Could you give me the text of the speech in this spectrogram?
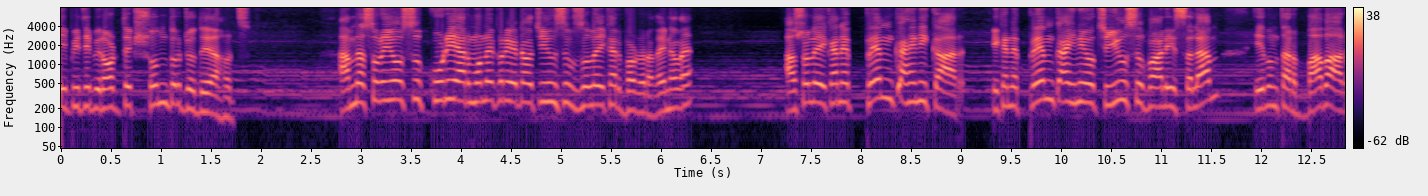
এই পৃথিবীর অর্ধেক সৌন্দর্য দেয়া হচ্ছে। আমরা আসলে ইউসুফ করি আর মনে করি এটা হচ্ছে ইউসুফ জুলাইখার ঘটনা, তাই না ভাই? আসলে এখানে প্রেম কাহিনী কার? এখানে প্রেম কাহিনী হচ্ছে ইউসুফ আলী ইসলাম এবং তার বাবার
